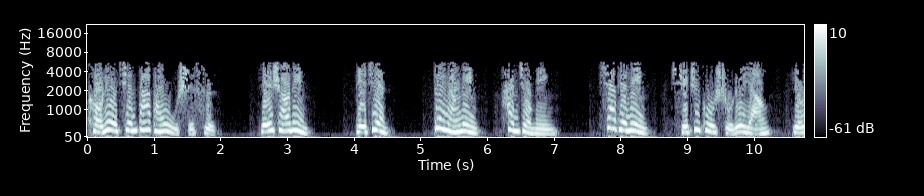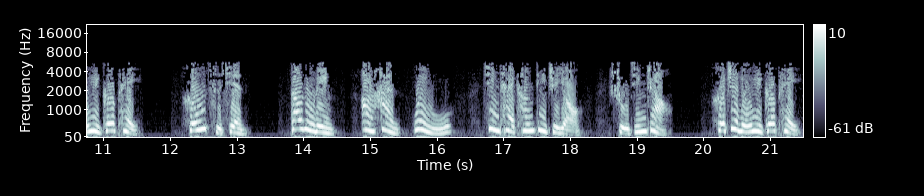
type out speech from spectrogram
口六千八百五十四。连韶令别见顿阳令汉旧名。下殿令徐志固属略阳，刘裕割配。何无此县？高禄令二汉魏吴晋太康帝挚友，属京兆。何至刘裕歌配。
